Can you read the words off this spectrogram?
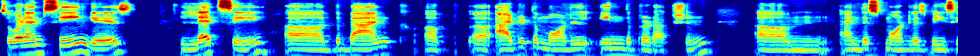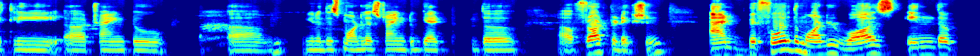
So what I'm saying is, let's say uh, the bank uh, uh, added the model in the production, um, and this model is basically uh, trying to, um, you know, this model is trying to get the uh, fraud prediction. And before the model was in the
